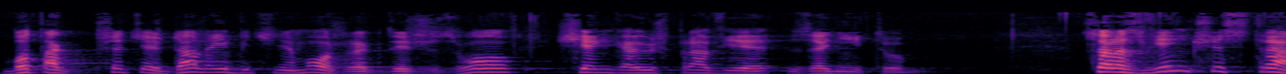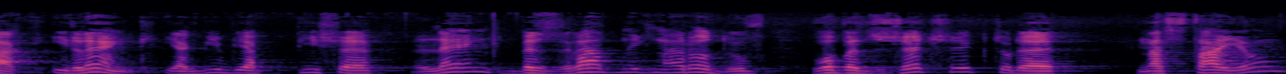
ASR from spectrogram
bo tak przecież dalej być nie może, gdyż zło sięga już prawie zenitu. Coraz większy strach i lęk, jak Biblia pisze, lęk bezradnych narodów wobec rzeczy, które nastają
